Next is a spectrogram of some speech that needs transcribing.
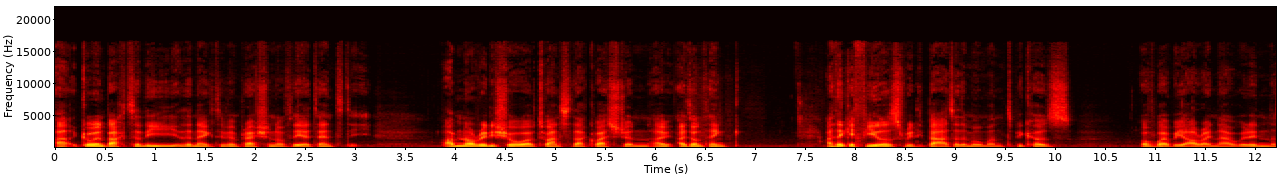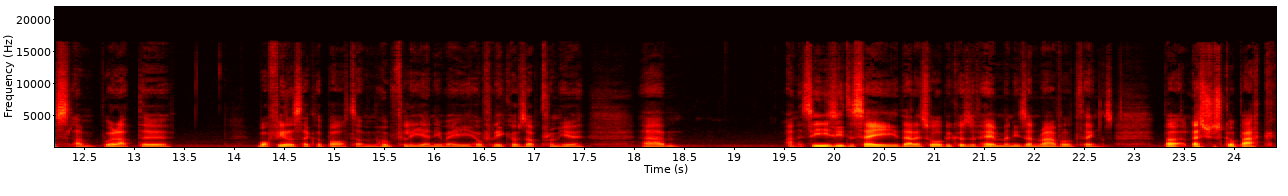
uh, going back to the the negative impression of the identity, I'm not really sure how to answer that question. I, I don't think. I think it feels really bad at the moment because of where we are right now. We're in the slump. We're at the what feels like the bottom. Hopefully, anyway. Hopefully, it goes up from here. Um, and it's easy to say that it's all because of him and he's unravelled things. But let's just go back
